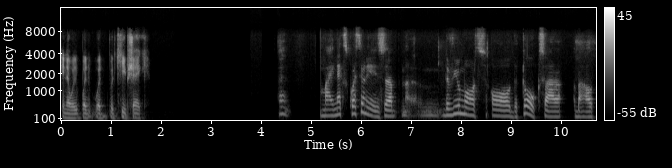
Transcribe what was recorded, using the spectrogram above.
you know, would would would, would keep Shake. And my next question is uh, the rumors or the talks are about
